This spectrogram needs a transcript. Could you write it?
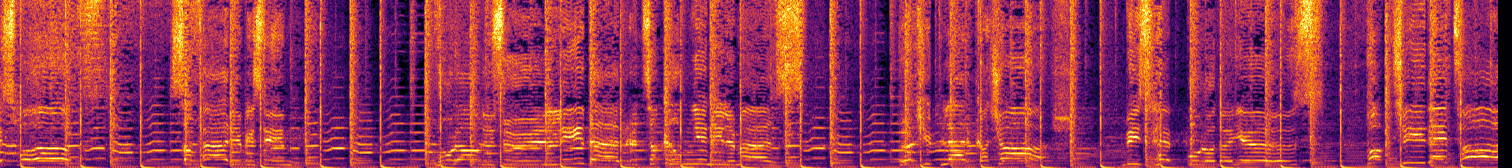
Esmod Zafer bizim. Vural üzül lider Takım yenilmez. Rakipler kaçar. Biz hep buradayız. PUBG'de tar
